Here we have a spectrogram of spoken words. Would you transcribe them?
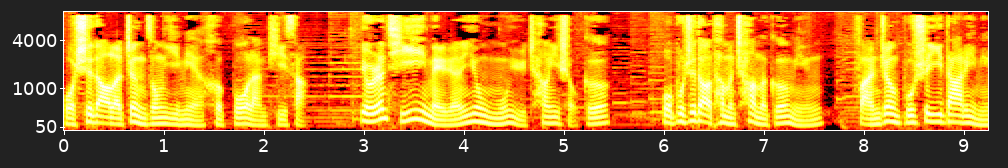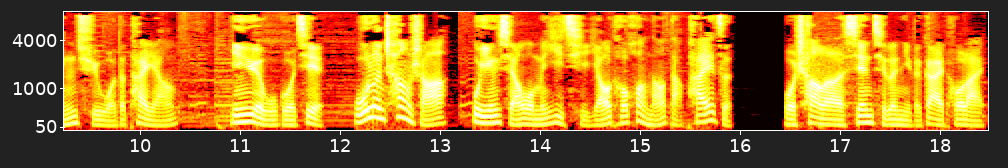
我吃到了正宗意面和波兰披萨。有人提议每人用母语唱一首歌，我不知道他们唱的歌名，反正不是意大利名曲《我的太阳》。音乐无国界，无论唱啥，不影响我们一起摇头晃脑打拍子。我唱了掀起了你的盖头来，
